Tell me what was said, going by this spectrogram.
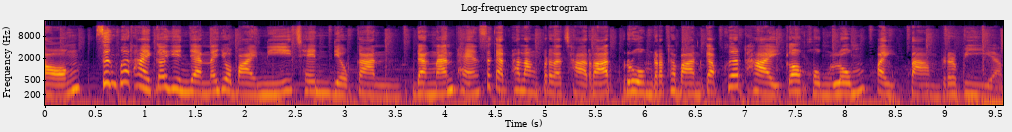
112 ซึ่งเพื่อไทยก็ยืนยันนโยบายนี้เช่นเดียวกัน ดังนั้นแผนสกัดพลังประชารัฐ รวมรัฐบาลกับเพื่อไทยก็คงล้มไปตามระเบียบ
